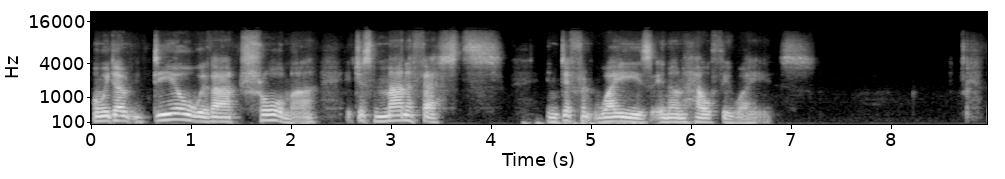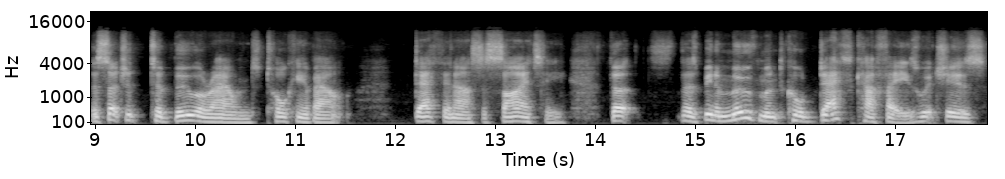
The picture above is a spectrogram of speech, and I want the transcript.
when we don't deal with our trauma, it just manifests in different ways, in unhealthy ways there's such a taboo around talking about death in our society that there's been a movement called death cafes, which is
